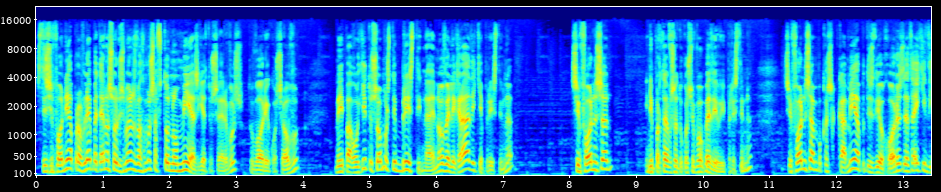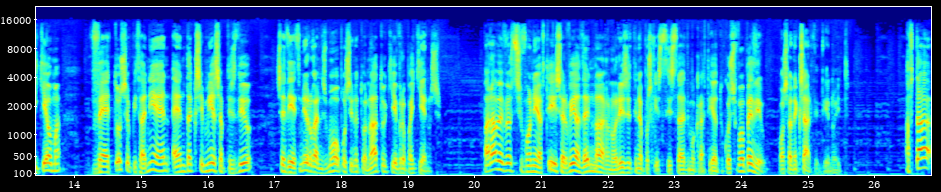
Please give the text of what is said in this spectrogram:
Στη συμφωνία προβλέπεται ένας ορισμένος βαθμός αυτονομίας για τους Σέρβους του Βόρειου Κωσόβου, με υπαγωγή τους όμως στην Πρίστινα, ενώ Βελιγράδι και Πρίστινα συμφώνησαν, είναι η πρωτεύουσα του Κωσυφοπεδίου η Πρίστινα, συμφώνησαν πω καμία από τις δύο χώρες δεν θα έχει δικαίωμα βέτος σε πιθανή ένταξη μίας από τις δύο σε διεθνή οργανισμό όπως είναι το ΝΑΤΟ και η Ευρωπαϊκή Ένωση. Παρά βεβαίως τη συμφωνία αυτή, η Σερβία δεν αναγνωρίζει την αποσχεστή στα δημοκρατία του Κωσυφοπεδίου, ως ανεξάρτητη εννοείται. Αυτά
